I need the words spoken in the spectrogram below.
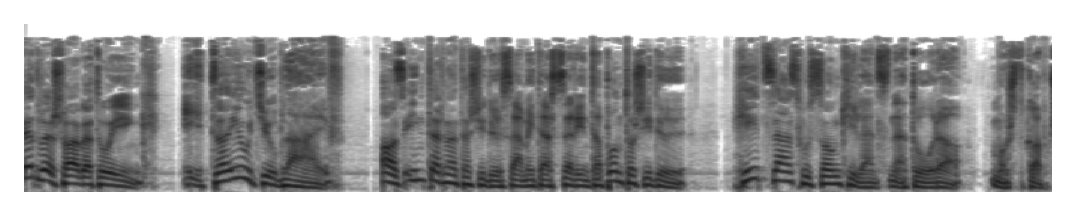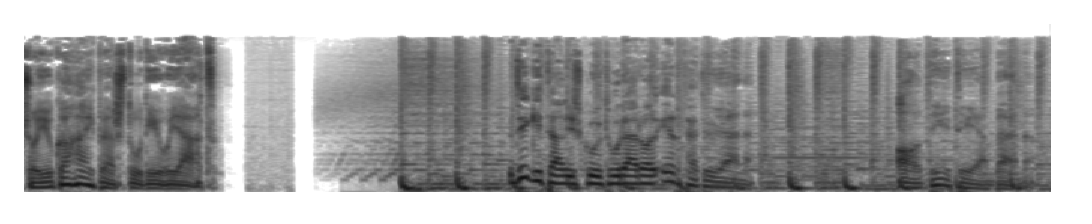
Kedves hallgatóink! Itt a YouTube Live. Az internetes időszámítás szerint a pontos idő 729 net óra. Most kapcsoljuk a Hyper stúdióját. Digitális kultúráról érthetően a DTM-ben.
